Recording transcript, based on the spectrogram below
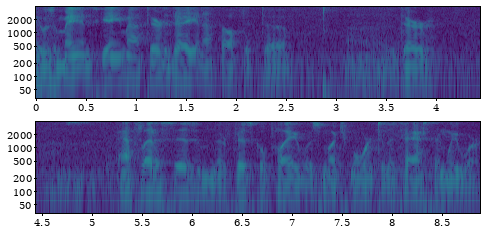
It was a man's game out there today, and I thought that uh, uh, their athleticism, their physical play was much more to the task than we were.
